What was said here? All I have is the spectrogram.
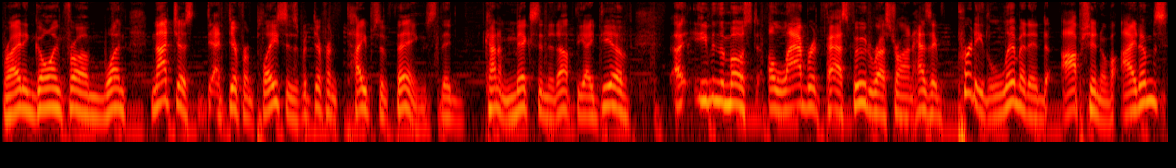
right? And going from one, not just at different places, but different types of things. They kind of mixing it up. The idea of uh, even the most elaborate fast food restaurant has a pretty limited option of items.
